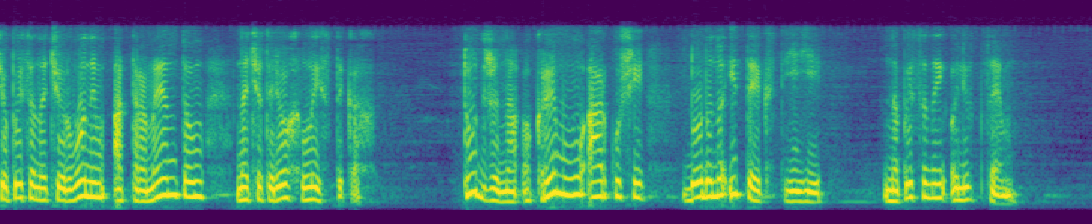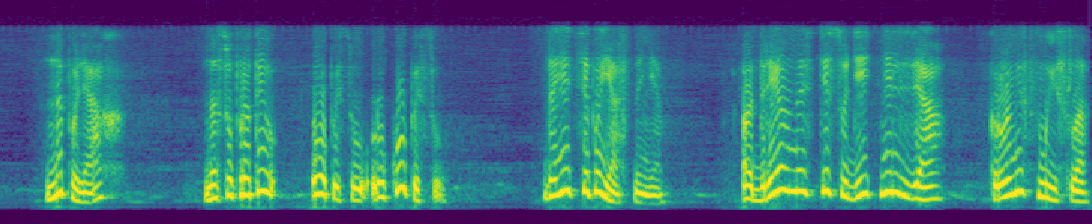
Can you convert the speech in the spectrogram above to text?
що писана червоним атраментом на чотирьох листиках. Тут же на окремому аркуші додано і текст її, написаний олівцем. На полях, на супротив опису рукопису, дається пояснення. О древности судить нельзя, кроме смысла,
